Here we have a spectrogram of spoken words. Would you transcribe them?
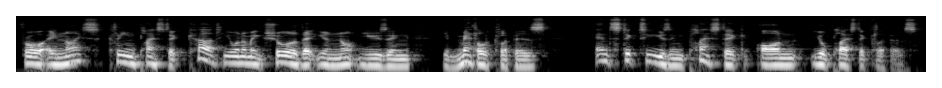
for a nice clean plastic cut, you want to make sure that you're not using your metal clippers and stick to using plastic on your plastic clippers.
